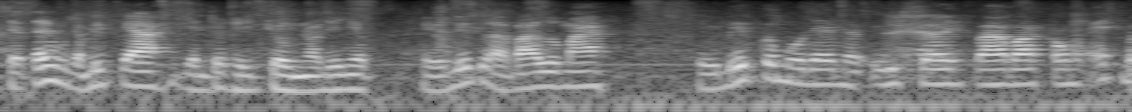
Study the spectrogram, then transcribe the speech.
sẽ test một dòng bếp ga dành cho thị trường nội địa Nhật. Hiệu bếp là Paloma thì bếp có model là IC 330 SB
